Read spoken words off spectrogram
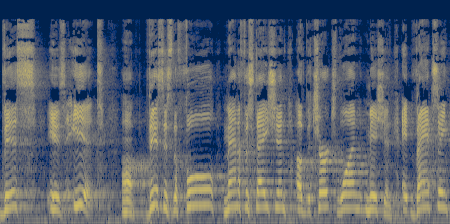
This is it. Uh, this is the full manifestation of the church one mission, advancing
